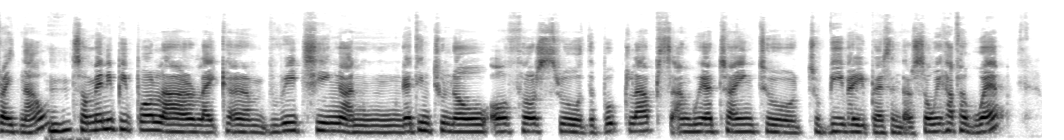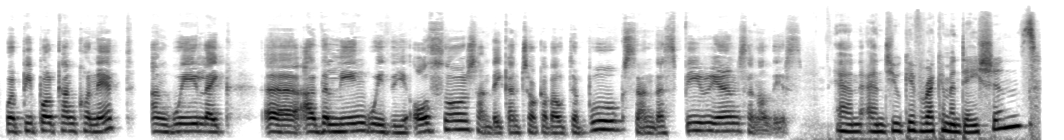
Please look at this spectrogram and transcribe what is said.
right now. Mm-hmm. So many people are like um, reaching and getting to know authors through the book clubs, and we are trying to to be very present there. So we have a web where people can connect, and we like uh, add the link with the authors, and they can talk about the books and the experience and all this. And and you give recommendations.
